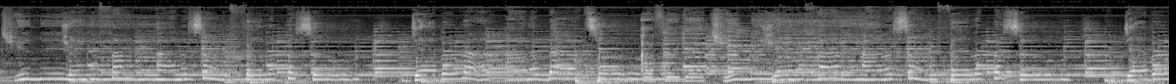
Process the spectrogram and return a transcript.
Get your name Jennifer, Alison Philippa Sue Deborah, Annabelle Sue. I forget your name. Jennifer, Allison, Philippa Deborah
